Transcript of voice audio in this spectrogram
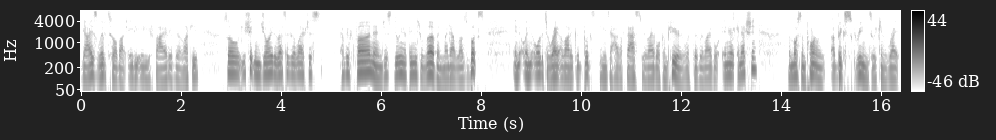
guys live till about 80, 85 if they're lucky. So you should enjoy the rest of your life just having fun and just doing the things you love. And my dad loves books. In order to write a lot of good books, he needs to have a fast, reliable computer with a reliable internet connection. But most importantly, a big screen so he can write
